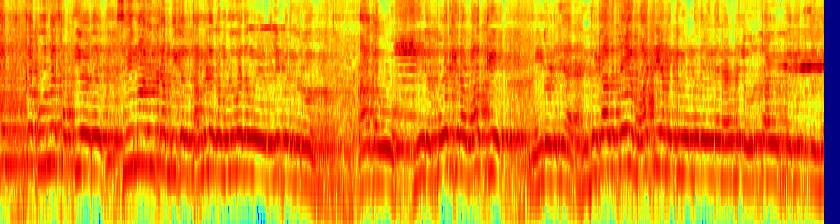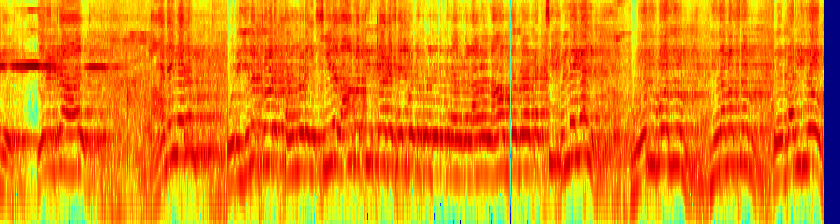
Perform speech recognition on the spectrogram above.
ஆக்கப்பூர்வ சக்தியோடு சீமானின் தம்பிகள் தமிழகம் முழுவதும் வெளிப்படுகிறோம். ஆகவும் நீங்கள் போடுகிற வாக்கு உங்களுடைய எதிர்காலத்தையே மாற்றி அமைக்கும் என்பதை இந்த நேரத்தில் உறுத்தாக தெரிவித்துக் கொள்கிறேன். ஏனென்றால் அனைவரும் ஒரு இலக்கோடு தன்னுடைய சுய லாபத்திற்கு செயல்பட்டு கொண்டிருக்கிறார்கள் ஆனால் நாம் தமிழர் கட்சி பிள்ளைகள் ஒருபோதும் இலவசம் தருகிறோம்.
